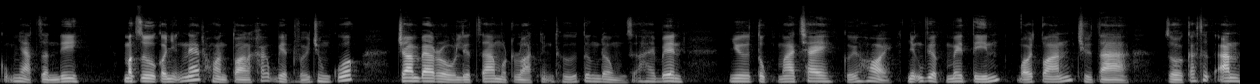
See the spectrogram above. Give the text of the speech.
cũng nhạt dần đi. Mặc dù có những nét hoàn toàn khác biệt với Trung Quốc, John Barrow liệt ra một loạt những thứ tương đồng giữa hai bên như tục ma chay, cưới hỏi, những việc mê tín, bói toán, trừ tà, rồi các thức ăn,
